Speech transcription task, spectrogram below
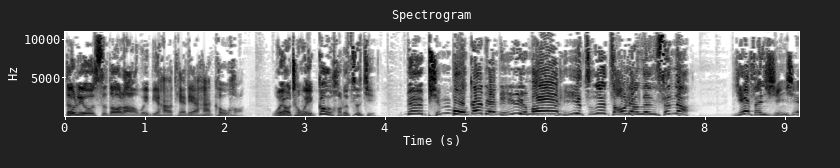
都六十多了，未必还要天天喊口号。我要成为更好的自己，别拼搏改变命运嘛，励志照亮人生呐！一份信心，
